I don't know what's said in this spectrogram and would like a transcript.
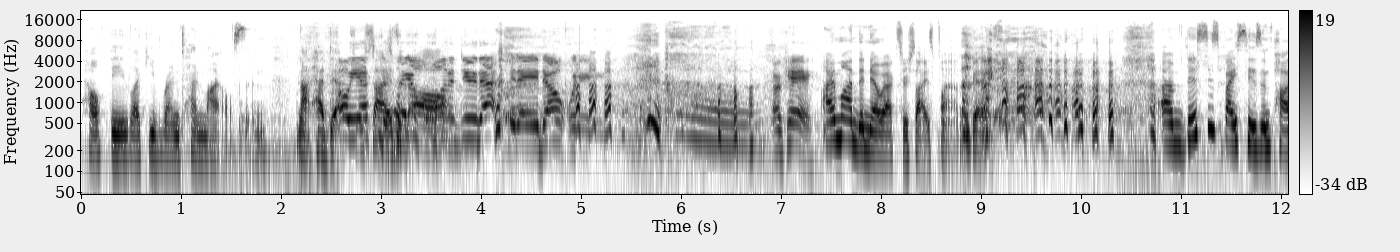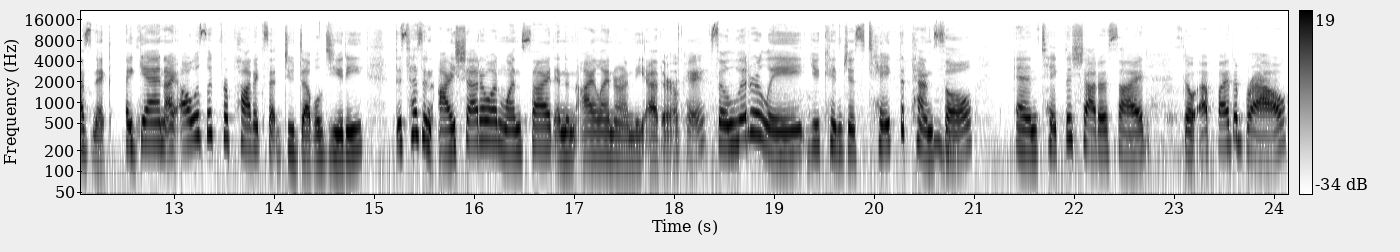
healthy, like you've run 10 miles and not had to Oh yes, exercise because we at all all. want to do that today, don't we? okay. I'm on the no exercise plan, okay? um, this is by Susan Posnick. Again, I always look for products that do double duty. This has an eyeshadow on one side and an eyeliner on the other. Okay. So literally, you can just take the pencil and take the shadow side, go up by the brow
